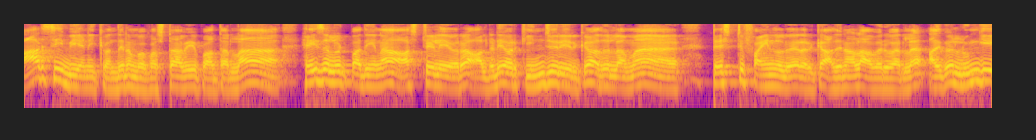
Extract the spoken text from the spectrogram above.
ஆர்சிபி அணிக்கு வந்து நம்ம ஃபஸ்ட்டாகவே பார்த்துடலாம் ஹெய்சலுட் பார்த்தீங்கன்னா ஆஸ்திரேலியா வர ஆல்ரெடி அவருக்கு இன்ஜுரி இருக்குது அதுவும் இல்லாமல் டெஸ்ட் ஃபைனல் வேறு இருக்குது அதனால அவர் வரல. அதுக்கப்புறம் லுங்கி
